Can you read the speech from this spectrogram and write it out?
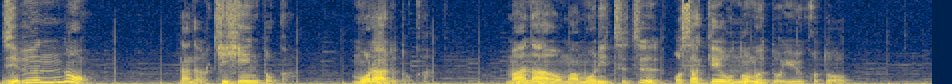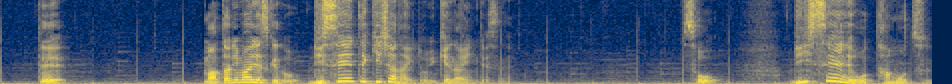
自分のなんだろう気品とかモラルとかマナーを守りつつお酒を飲むということでまあ当たり前ですけど理性的じゃないといけないんですね。そう。理性を保つ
